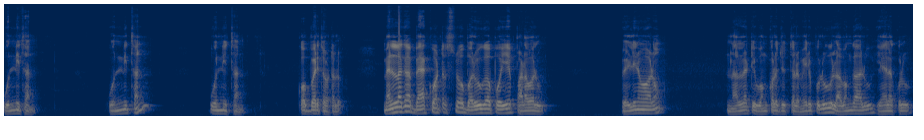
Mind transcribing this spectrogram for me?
ఉన్నిథన్ ఉన్నిథన్ ఉన్నిథన్ కొబ్బరి తోటలు. మెల్లగా బ్యాక్ వాటర్స్లో బరువుగా పోయే పడవలు. వెళ్ళినవాడం నల్లటి వంకల జుత్తల మెరుపులు లవంగాలు ఏలకులు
